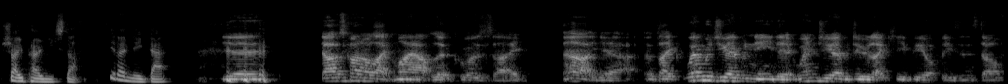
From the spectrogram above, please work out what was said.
show pony stuff. You don't need that. yeah that was kind of like my outlook was like oh yeah like when would you ever need it when do you ever do like uppies and stuff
